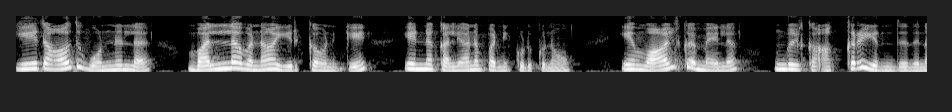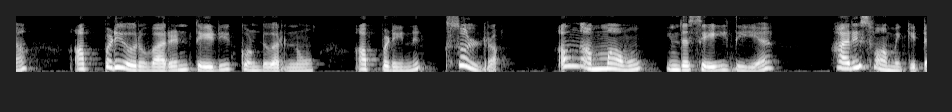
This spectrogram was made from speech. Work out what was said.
ஏதாவது ஒன்றில் வல்லவனாக இருக்கவனுக்கே என்னை கல்யாணம் பண்ணி கொடுக்கணும்? என் வாழ்க்கை மேலே உங்களுக்கு அக்கறை இருந்ததுன்னா அப்படி ஒரு வரன் தேடி கொண்டு வரணும் அப்படின்னு சொல்கிறான் அவங்க அம்மாவும் இந்த செய்தியை ஹரிசுவாமி கிட்ட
